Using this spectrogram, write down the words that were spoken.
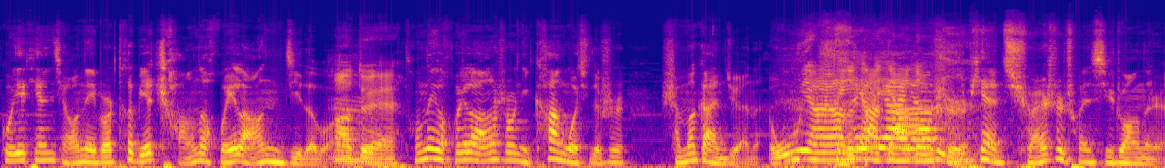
过街天桥那边特别长的回廊，你记得不？啊，对，从那个回廊的时候，你看过去的是什么感觉呢？乌压压的，大家都是一，片全是穿西装的人，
